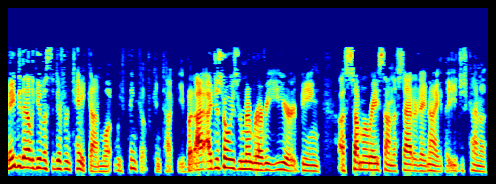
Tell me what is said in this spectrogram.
maybe that'll give us a different take on what we think of Kentucky. But I, I just always remember every year being a summer race on a Saturday night that you just kind of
